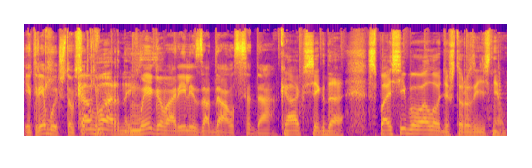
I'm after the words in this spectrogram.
и требует, чтобы все-таки мы говорили «задался», да. Как всегда. Спасибо, Володя, что разъяснил.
